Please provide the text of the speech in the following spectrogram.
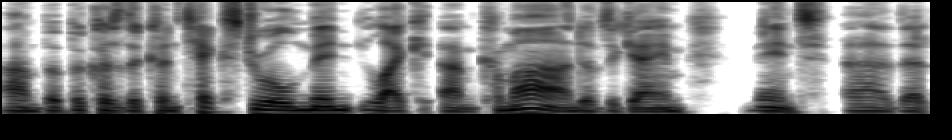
um, but because the contextual meant like um, command of the game meant uh, that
